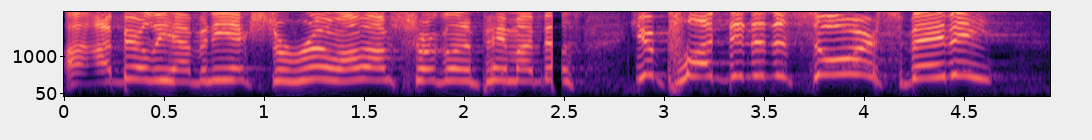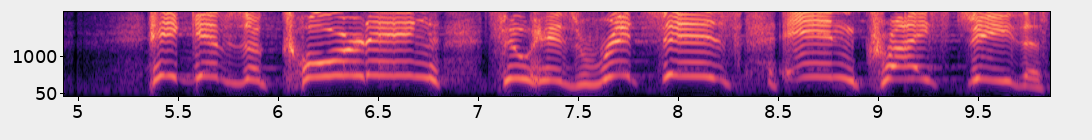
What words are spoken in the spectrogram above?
I, I barely have any extra room. I'm, I'm struggling to pay my bills. You're plugged into the source, baby. He gives according to his riches in Christ Jesus.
